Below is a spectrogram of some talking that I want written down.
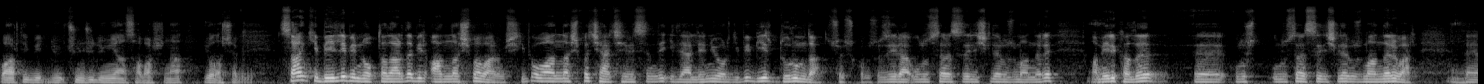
bu artık bir 3. Dünya Savaşı'na yol açabilir. sanki belli bir noktalarda bir anlaşma varmış gibi o anlaşma çerçevesinde ilerleniyor gibi bir durum da söz konusu. Zira uluslararası ilişkiler uzmanları Amerikalı e, ulus- uluslararası ilişkiler uzmanları var. E,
